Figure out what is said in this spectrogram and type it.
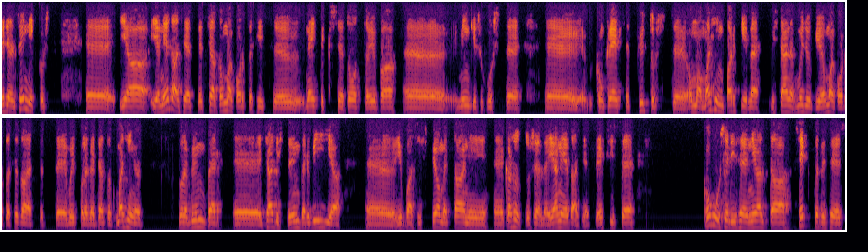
vedelsõnnikust ja, ja nii edasi, et, et sealt omakorda siis näiteks toota juba mingisugust konkreetset kütust oma masinpargile, mis tähendab muidugi omakorda seda, et, et võib-olla ka teatud masinad tuleb ümber, eh, seadistada ümber viia eh, juba siis biometaani eh, kasutusele ja nii edasi, et ehk siis kogu sellise nii-öelda sektori sees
